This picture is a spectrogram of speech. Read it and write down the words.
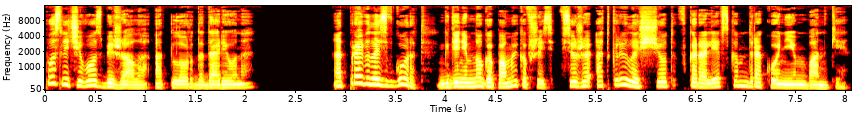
после чего сбежала от лорда Дариона. Отправилась в город, где, немного помыкавшись, все же открыла счет в Королевском драконьем банке.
